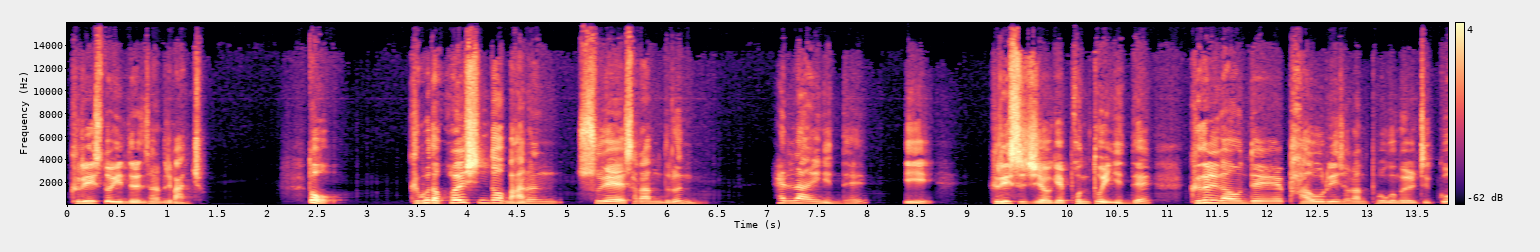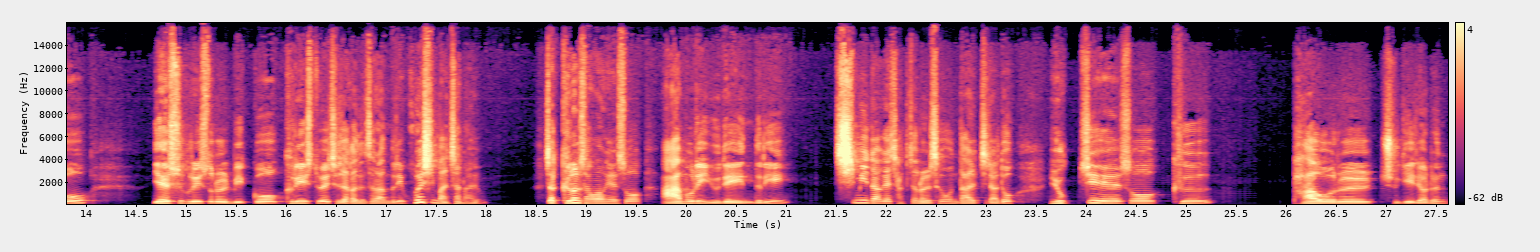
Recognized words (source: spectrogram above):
그리스도인들인 사람들이 많죠. 또 그보다 훨씬 더 많은 수의 사람들은 헬라인인데 이 그리스 지역의 본토인인데 그들 가운데 바울이 전한 복음을 듣고 예수 그리스도를 믿고 그리스도의 제자가 된 사람들이 훨씬 많잖아요. 자, 그런 상황에서 아무리 유대인들이 치밀하게 작전을 세운다 할지라도 육지에서 그 바울을 죽이려는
